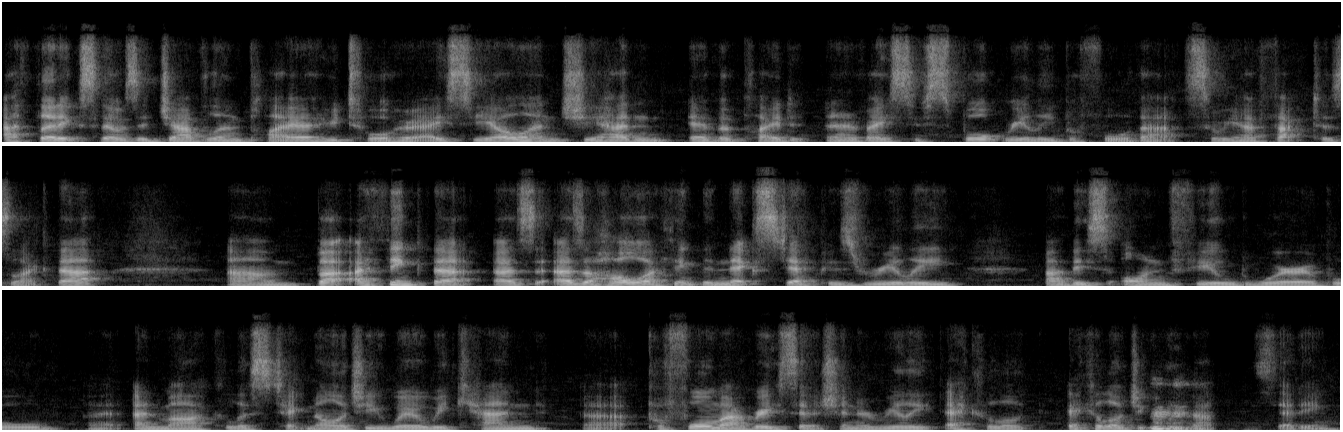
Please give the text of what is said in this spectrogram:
athletics. There was a javelin player who tore her ACL, and she hadn't ever played an evasive sport really before that. So we have factors like that. Um, but I think that as as a whole, I think the next step is really uh, this on-field wearable and markerless technology where we can uh, perform our research in a really ecolo- ecologically balanced setting.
